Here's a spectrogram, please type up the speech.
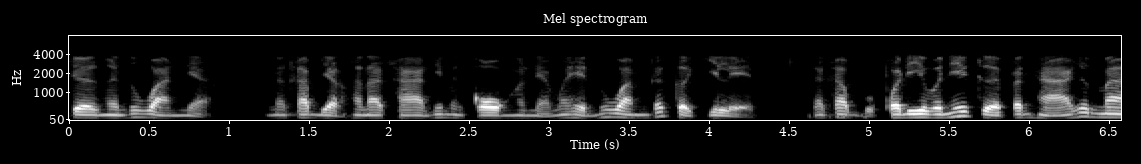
เจอเงินทุกวันเนี่ย นะครับ อย่างธนาคารที่มันโกงกันเนี่ยมาเห็นทุกวันก็เกิดกิเลสนะครับ พอดีวันนี้เกิดปัญหาขึ้นมา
